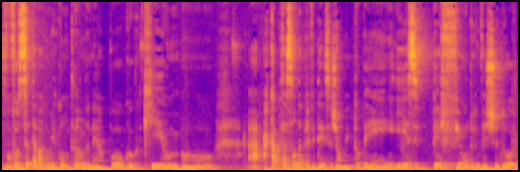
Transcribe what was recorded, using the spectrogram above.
Você estava me contando né, há pouco que o, o a, captação da previdência já aumentou bem e esse perfil do investidor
